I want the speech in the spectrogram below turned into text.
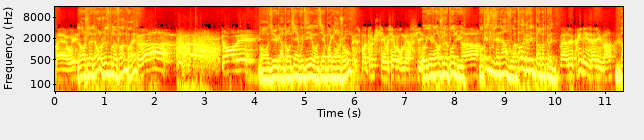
Ben oui. Lâche le don, juste pour le fun, ouais. Ah! Tombé! Mon Dieu, quand on tient à vous dire, on tient pas grand-chose. Mais c'est pas tout, je tiens aussi à vous remercier. Ok, mais lâche-le pas, lui. Non, non, non. Bon, qu'est-ce qui vous énerve, vous? À part le COVID, parle pas de COVID. Ben, le prix des aliments. Bon.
